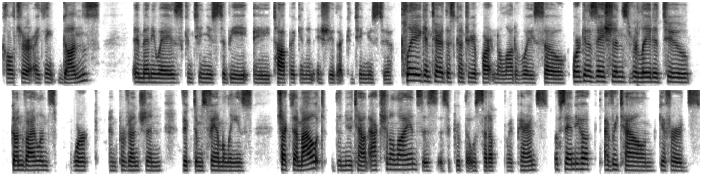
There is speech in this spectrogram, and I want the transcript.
culture. I think guns in many ways continues to be a topic and an issue that continues to plague and tear this country apart in a lot of ways. So organizations related to gun violence work and prevention, victims' families, check them out. The Newtown Action Alliance is, is a group that was set up by parents of Sandy Hook. Everytown, Giffords,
